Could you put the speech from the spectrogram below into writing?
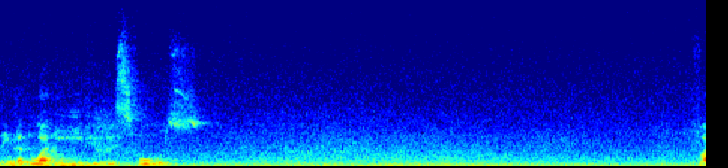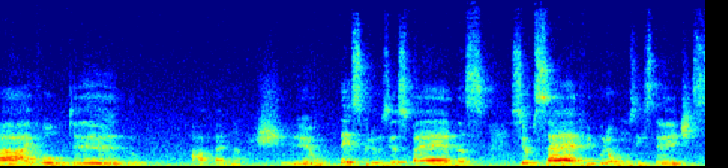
Lembra do alívio do esforço. Vai voltando a perna para o chão, descruze as pernas, se observe por alguns instantes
